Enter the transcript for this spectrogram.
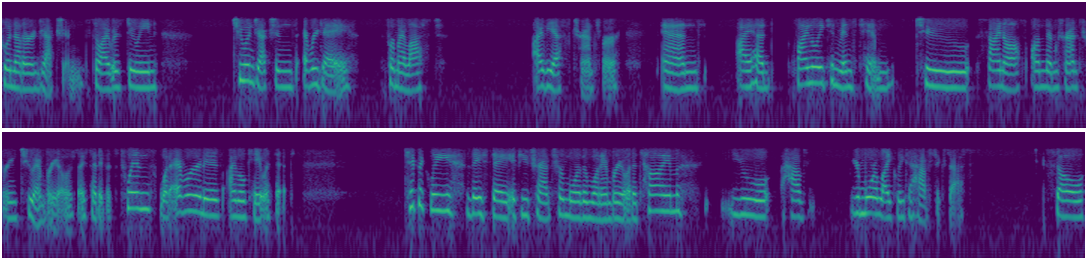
to another injection. So I was doing two injections every day for my last IVF transfer. And I had finally convinced him to sign off on them transferring two embryos. I said, if it's twins, whatever it is, I'm okay with it. Typically, they say if you transfer more than one embryo at a time, you have you're more likely to have success. So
